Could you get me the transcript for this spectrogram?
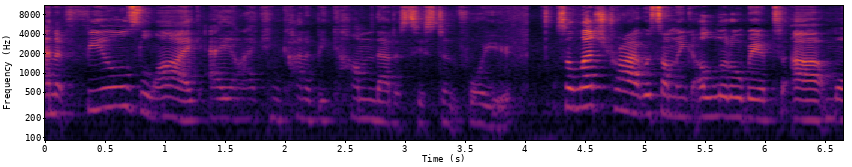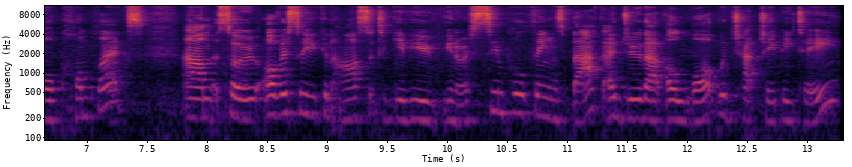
and it feels like AI can kind of become that assistant for you. So let's try it with something a little bit uh, more complex. Um, so obviously you can ask it to give you, you know, simple things back. I do that a lot with ChatGPT.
